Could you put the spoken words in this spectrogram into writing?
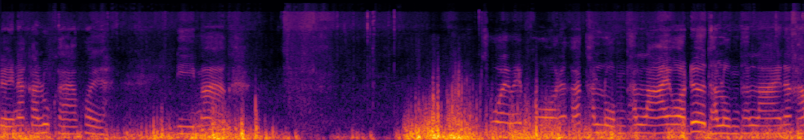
เลยนะคะ ลูกค้าค่อยดีมาก ช่วยไม่พอนะคะถล่มทลายออเดอร์ถล่มทลายนะคะ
